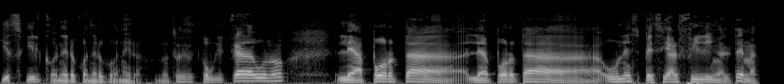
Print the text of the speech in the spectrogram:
y yo soy el conero, conero, conero. Entonces, como que cada uno le aporta, le aporta un especial feeling al tema.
